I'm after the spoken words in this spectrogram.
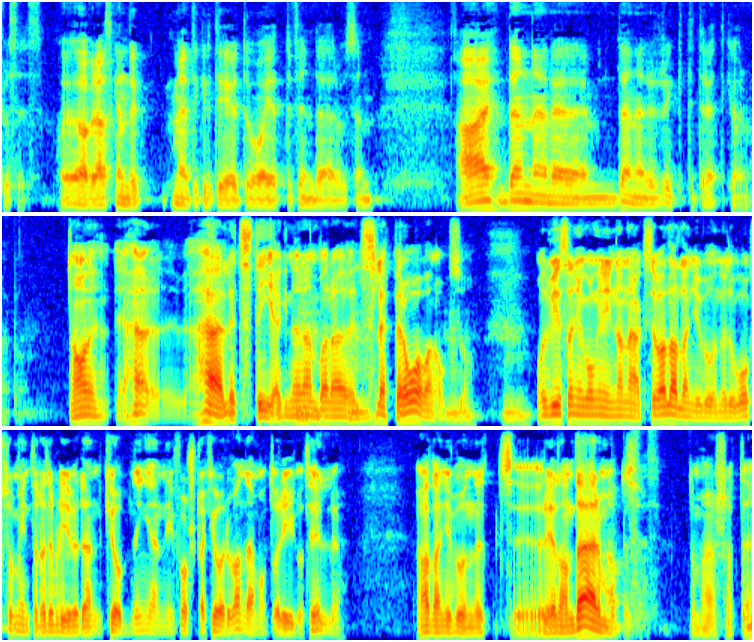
precis. Och överraskande med till kriteriet och var jättefin där och sen... Nej, den är det, den är det riktigt rätt kurva på. Ja, här, härligt steg när han bara släpper av han också. Mm. Och det visade han ju gången innan Axevall hade han ju vunnit då också om inte det hade blivit den kubbningen i första kurvan där mot Origo till. Då hade han ju vunnit eh, redan där Ja, mot precis. De här så att eh,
